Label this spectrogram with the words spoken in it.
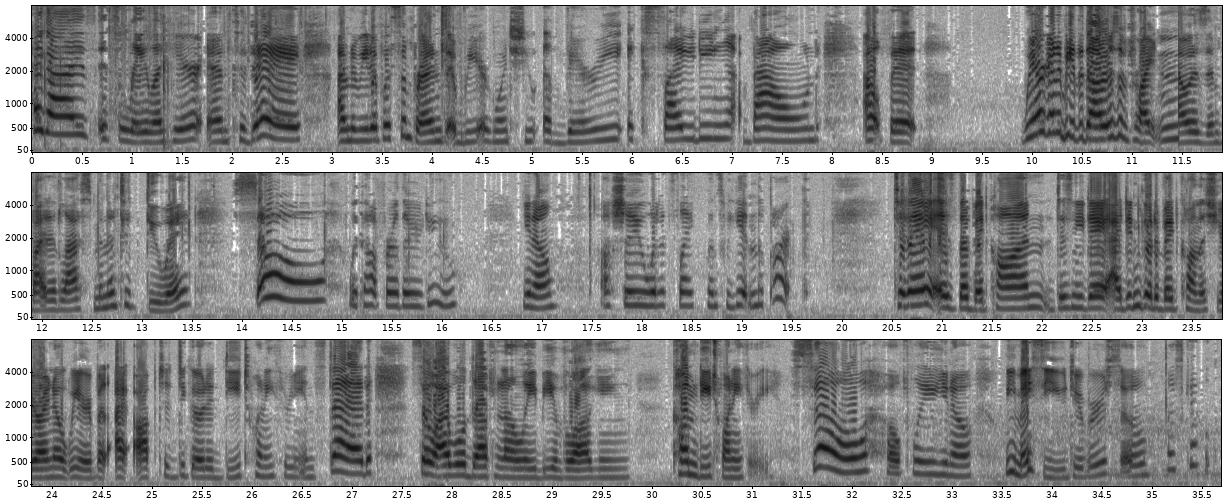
Hey guys, it's Layla here and today I'm going to meet up with some friends and we are going to do a very exciting bound outfit. We are going to be the Daughters of Triton. I was invited last minute to do it. So, without further ado, you know, I'll show you what it's like once we get in the park. Today is the VidCon Disney Day. I didn't go to VidCon this year. I know weird, but I opted to go to D23 instead. So I will definitely be vlogging come D23. So hopefully, you know, we may see YouTubers. So let's go.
